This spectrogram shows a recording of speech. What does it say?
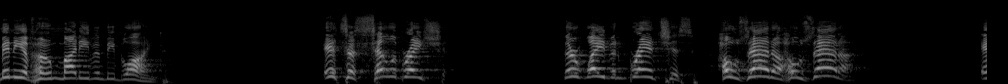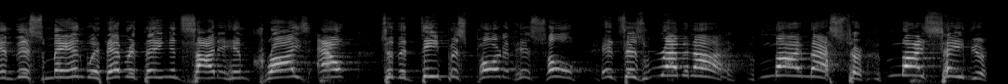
many of whom might even be blind. It's a celebration. They're waving branches. Hosanna, Hosanna. And this man, with everything inside of him, cries out to the deepest part of his soul and says, Rabboni, my master, my savior.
